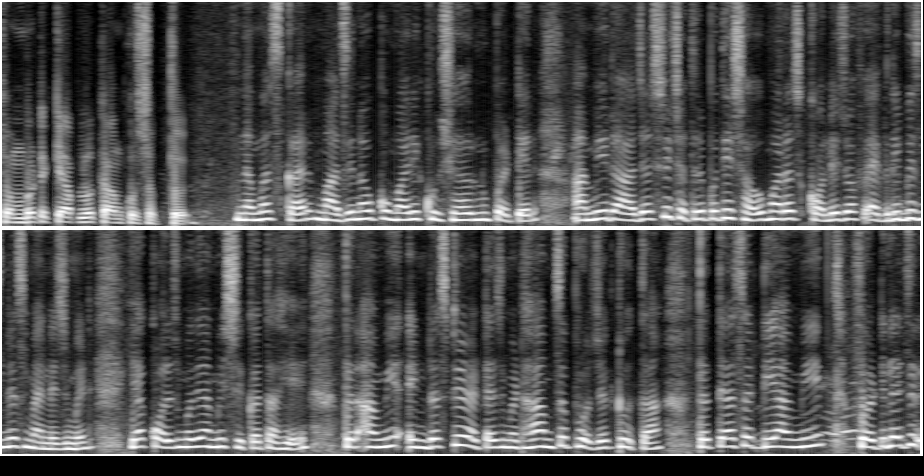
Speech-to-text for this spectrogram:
शंभर टक्के आपलं काम करू शकतो. नमस्कार माझे नाव कुमारी खुशारून पटेल. आम्ही Rajashree Chhatrapati Shahu Maharaj college of agri business management या कॉलेजमध्ये आम्ही शिकत आहे. तर आम्ही इंडस्ट्रियल अटॅचमेंट हा आमचा प्रोजेक्ट होता. तर त्यासाठी आम्ही फर्टिलायझर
